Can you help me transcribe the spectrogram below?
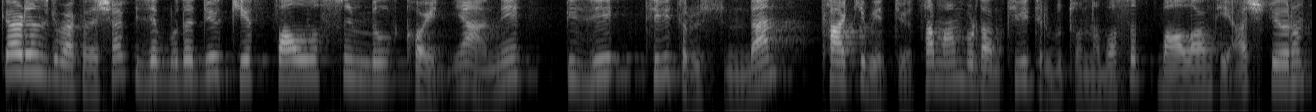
Gördüğünüz gibi arkadaşlar bize burada diyor ki Follow Symbol Coin yani bizi Twitter üstünden takip et diyor. Tamam buradan Twitter butonuna basıp bağlantıyı aç diyorum.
